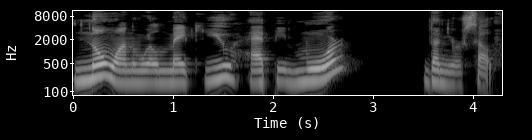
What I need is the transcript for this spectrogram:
no one will make you happy more than yourself.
